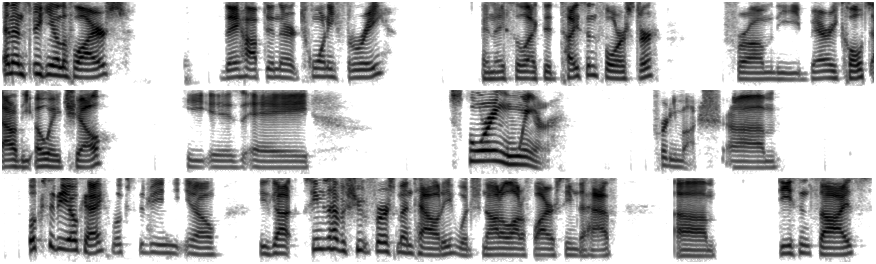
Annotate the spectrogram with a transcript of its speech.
And then speaking of the Flyers, they hopped in there at 23 and they selected Tyson Foerster from the Barrie Colts out of the OHL. He is a scoring winger, pretty much. Um, looks to be okay. Looks to be, you know, he's got seems to have a shoot first mentality, which not a lot of flyers seem to have. Um, decent size,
